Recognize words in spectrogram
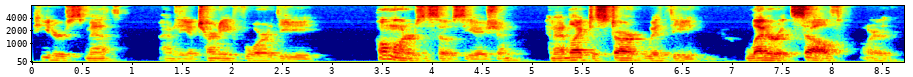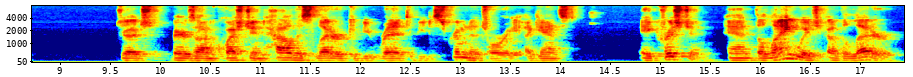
Peter Smith. I'm the attorney for the Homeowners Association. And I'd like to start with the letter itself, where Judge Berzon questioned how this letter could be read to be discriminatory against a Christian. And the language of the letter.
